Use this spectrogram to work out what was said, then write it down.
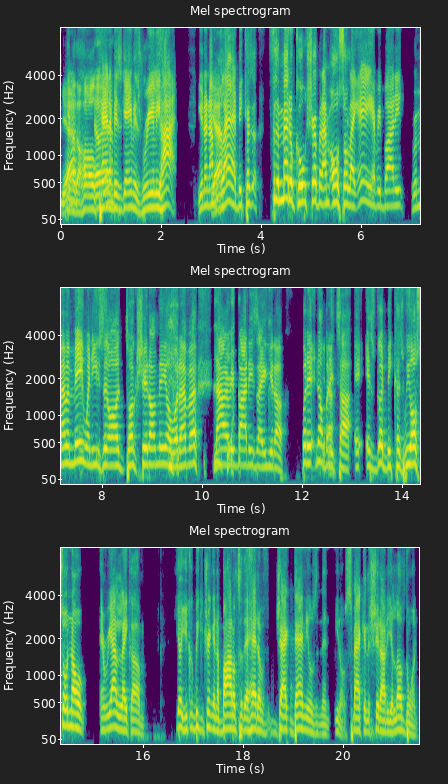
You know, the whole Hell yeah. cannabis game is really hot. You know, and I'm Yeah. glad because for the medical, sure, but I'm also like, hey, everybody, remember me when you used to all talk shit on me or whatever? now Yeah. everybody's like, you know, but it no, but it's uh it- it's good because we also know in reality, like um, yo, you could be drinking a bottle to the head of Jack Daniels and then you know smacking the shit out of your loved one. Or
